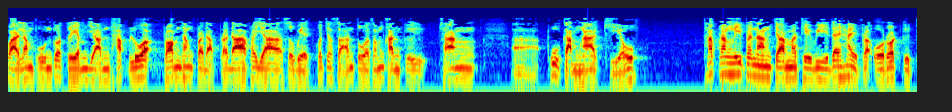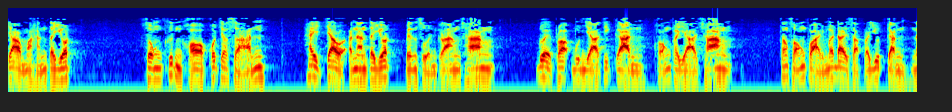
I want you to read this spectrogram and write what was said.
ฝ่ายลำพูนก็เตรียมยันทัพล้วพร้อมทั้งประดับประดาพระยาสเสวตโคจสารตัวสำคัญคือช้างผู้กำงาเขียว ทัพครั้งนี้พระนางจามาเทวีได้ให้พระโอรสคือเจ้ามหันตยศ ทรงขึ้นคอโคจสาร ให้เจ้าอนันตยศเป็นส่วนกลางช้าง ด้วยเพราะบุญญาธิการของพญาช้าง ทั้งสองฝ่ายเมื่อได้สับประยุทธ์กันใน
